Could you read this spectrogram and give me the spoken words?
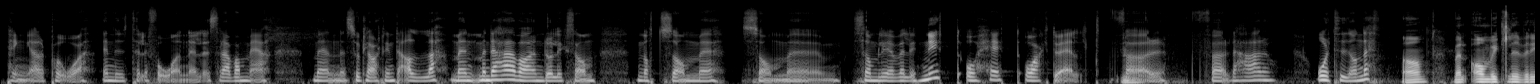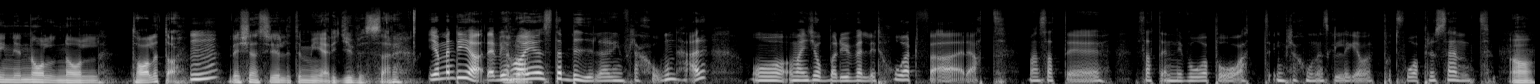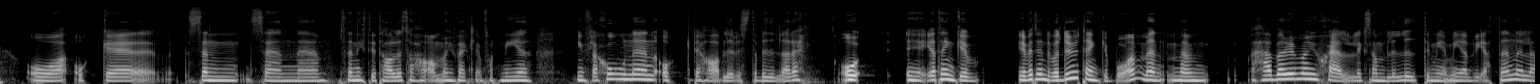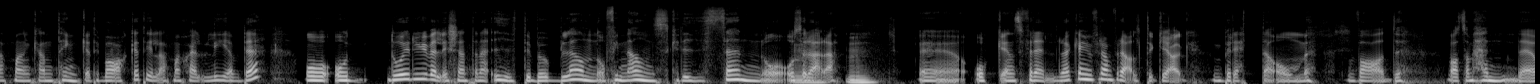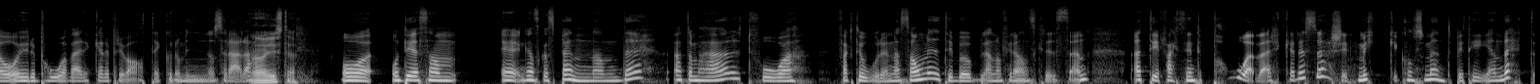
pengar på en ny telefon eller sådär, vara med. Men såklart inte alla. Men, men det här var ändå liksom något som, eh, som, eh, som blev väldigt nytt och hett och aktuellt för, för det här årtiondet. Ja, men om vi kliver in i 00-talet då? Mm. Det känns ju lite mer ljusare. Ja men det gör det. Vi Ändå. har ju en stabilare inflation här och man jobbade ju väldigt hårt för att man satte, satte en nivå på att inflationen skulle ligga på 2 procent. Ja, Och, och eh, sen, sen, eh, sen 90-talet så har man ju verkligen fått ner inflationen och det har blivit stabilare. Och eh, jag tänker, jag vet inte vad du tänker på, men, men här börjar man ju själv liksom bli lite mer medveten eller att man kan tänka tillbaka till att man själv levde. Och, och då är det ju väldigt känt den här IT-bubblan och finanskrisen och, och sådär. Mm. Eh, och ens föräldrar kan ju framförallt, tycker jag, berätta om vad, vad som hände och hur det påverkade privatekonomin och sådär. Ja, just det. Och, och det som är ganska spännande, att de här två faktorerna som IT-bubblan och finanskrisen, att det faktiskt inte påverkade särskilt mycket konsumentbeteendet.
